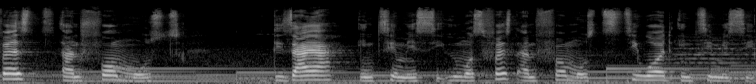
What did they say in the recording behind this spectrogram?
first and foremost desire intimacy. We must first and foremost steward intimacy.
